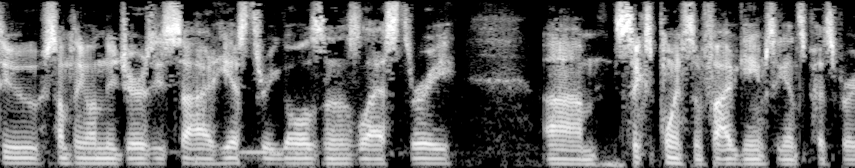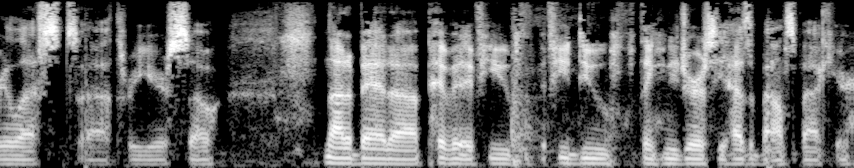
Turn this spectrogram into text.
do something on New Jersey's side, he has three goals in his last three um, six points in five games against Pittsburgh last uh, three years. So not a bad uh, pivot if you if you do think New Jersey has a bounce back here.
